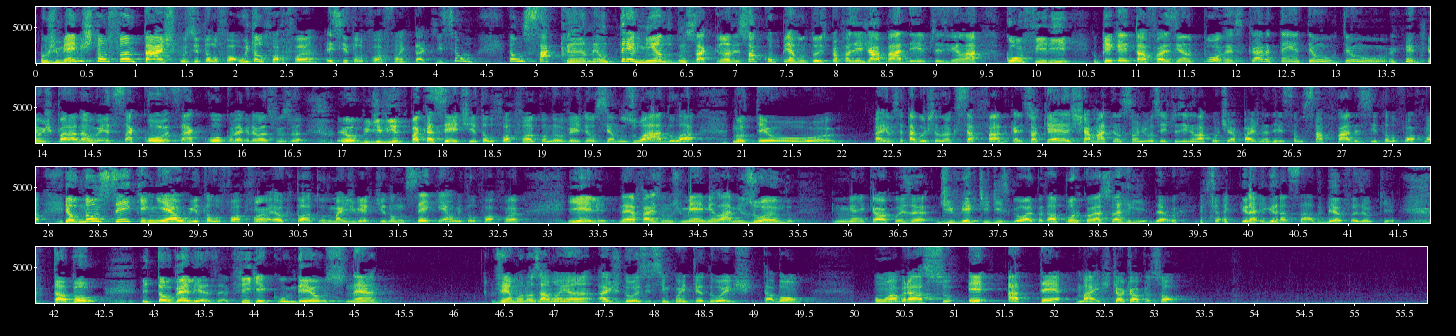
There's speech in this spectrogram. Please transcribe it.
Os memes estão fantásticos. O Ítalo Forfã, esse Ítalo Forfã que tá aqui, isso é um, é um sacana, é um tremendo de um sacana. Ele só perguntou isso para fazer jabá dele, pra vocês irem lá conferir o que, que ele tá fazendo. Porra, esse cara tem, tem um. Tem, um, tem uns paranauê, sacou, sacou como é que o negócio funciona. Eu me divirto pra cacete, Ítalo Forfã, quando eu vejo eu sendo zoado lá no teu Aí, você tá gostando? Olha que safado, cara. Ele só quer chamar a atenção de vocês pra vocês irem lá curtir a página dele. São safados esse Ítalo Forfã. Eu não sei quem é o Ítalo Forfã, é o que torna tudo mais divertido. Eu não sei quem é o Ítalo Forfã. E ele, né, faz uns memes lá me zoando, né, que é uma coisa divertidíssima. Eu olho pra aquela porra e começo a rir, né? É engraçado mesmo fazer o quê? Tá bom? Então, beleza. Fiquem com Deus, né? Vemo-nos amanhã às 12h52, tá bom? Um abraço e até mais. Tchau, tchau, pessoal.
